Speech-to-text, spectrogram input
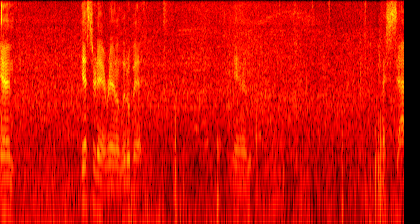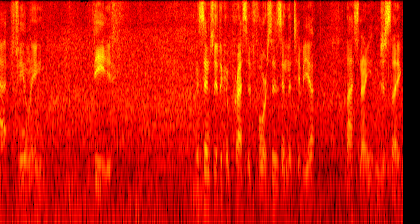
and yesterday I ran a little bit and I sat feeling the essentially the compressive forces in the tibia last night and just like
